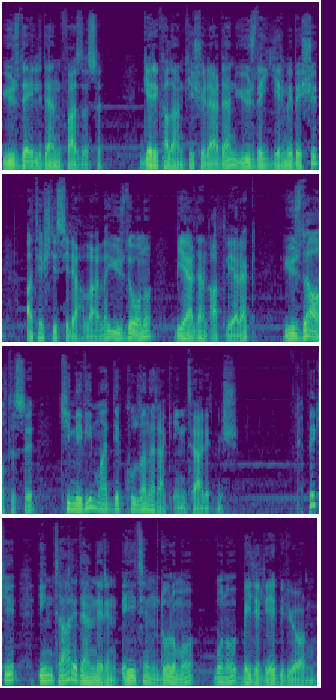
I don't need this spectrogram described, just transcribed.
yüzde elliden fazlası. Geri kalan kişilerden yüzde yirmi beşi ateşli silahlarla, yüzde onu bir yerden atlayarak, yüzde altısı kimyevi madde kullanarak intihar etmiş. Peki intihar edenlerin eğitim durumu bunu belirleyebiliyor mu?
